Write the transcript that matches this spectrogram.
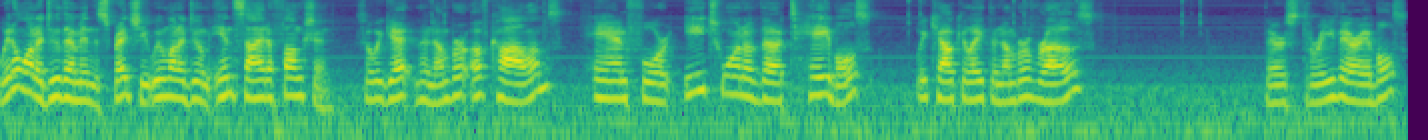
we don't want to do them in the spreadsheet. We want to do them inside a function. So we get the number of columns. And for each one of the tables, we calculate the number of rows There's three variables.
